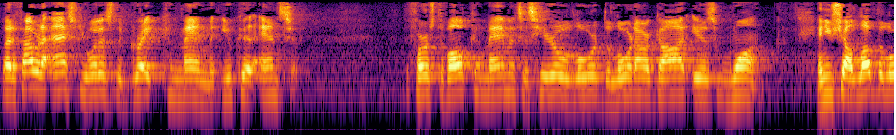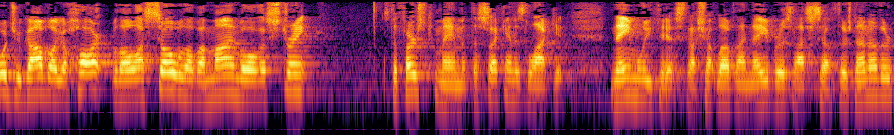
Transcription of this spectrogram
But if I were to ask you what is the great commandment, you could answer. The first of all commandments is, Hear, O Lord, the Lord our God is one. And you shall love the Lord your God with all your heart, with all thy soul, with all thy mind, with all thy strength. It's the first commandment. The second is like it. Namely this, thou shalt love thy neighbor as thyself. There's none other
